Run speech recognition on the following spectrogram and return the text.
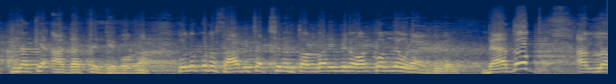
আপনাকে আগাতে দেব না। কোনো কোনো সাহাবি চাচ্ছিলেন তরবারি মেরে অর করলে ওরা দিবেন। বেদব আল্লাহ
